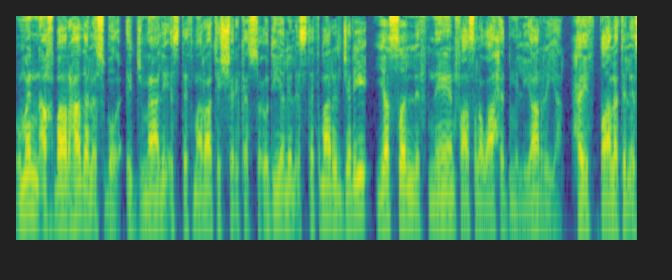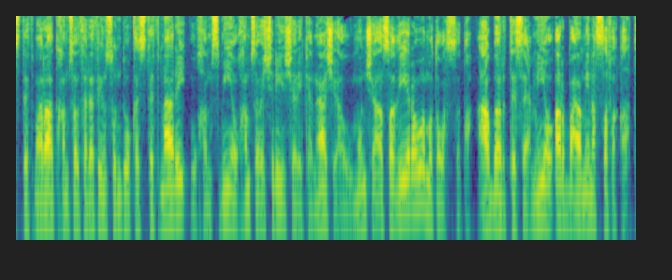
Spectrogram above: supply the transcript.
ومن أخبار هذا الأسبوع؟ إجمالي استثمارات الشركة السعودية للاستثمار الجريء يصل ل 2.1 مليار ريال حيث طالت الاستثمارات 35 صندوق استثماري و525 شركة ناشئة ومنشأة صغيرة ومتوسطة عبر 904 من الصفقات.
